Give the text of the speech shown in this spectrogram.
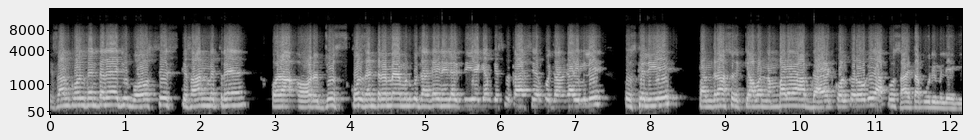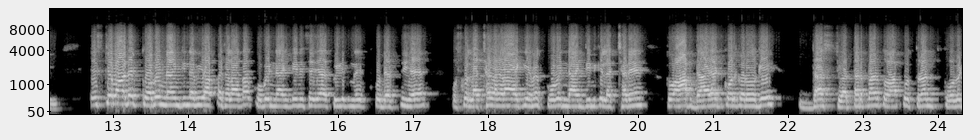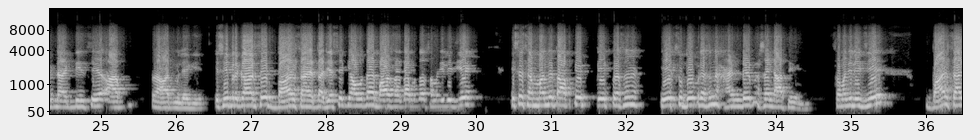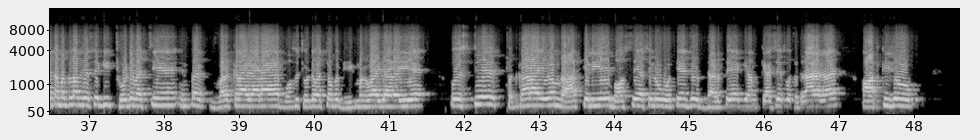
किसान कॉल सेंटर है जो बहुत से किसान मित्र हैं और और जो कॉल सेंटर में हम उनको जानकारी नहीं लगती है कि हम किस प्रकार से हमको जानकारी मिले, उसके लिए पंद्रह इक्यावन नंबर है, आप डायरेक्ट कॉल करोगे, आपको सहायता पूरी मिलेगी। इसके बाद एक कोविड नाइन्टीन अभी आपका चला था। कोविड नाइन्टीन से जो पीड़ित को व्यक्ति है, उसको लक्षण लग रहा है कि हमें कोविड नाइन्टीन के लक्षण है तो आप डायरेक्ट कॉल करोगे दस चौहत्तर पर तो आपको तुरंत कोविड नाइन्टीन से आप राहत मिलेगी। इसी प्रकार से बाल सहायता, जैसे क्या होता है, बाल सहायता मतलब समझ लीजिए, इससे संबंधित आपके एक प्रश्न, एक सौ दो प्रश्न हंड्रेड परसेंट आते हैं। समझ लीजिए, बाल सहायता मतलब जैसे कि छोटे बच्चे हैं, इन पर वर्क कराया जा रहा है, बहुत से छोटे बच्चों पर भीख मंगवाई जा रही है तो इसके छुटकारा एवं राहत के लिए बहुत से ऐसे लोग होते हैं जो डरते हैं कि हम कैसे इसको छुटकारा लगाए। आपकी जो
